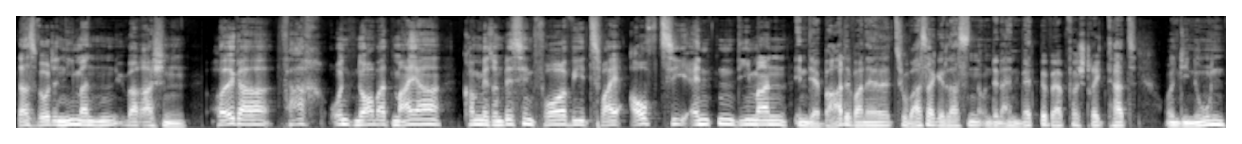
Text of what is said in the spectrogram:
Das würde niemanden überraschen. Holger Fach und Norbert Meyer kommen mir so ein bisschen vor wie zwei Aufziehenten, die man in der Badewanne zu Wasser gelassen und in einen Wettbewerb verstrickt hat und die nun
